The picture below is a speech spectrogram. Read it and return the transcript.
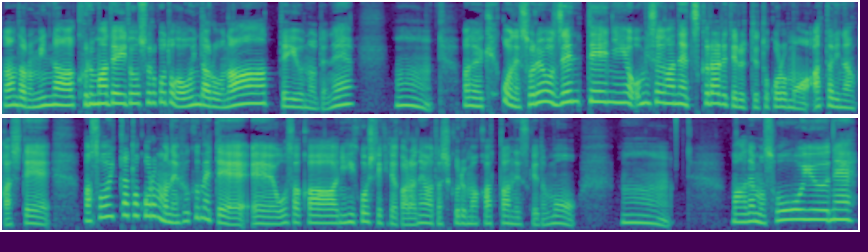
なんだろう、みんな車で移動することが多いんだろうなっていうのでね、うん。まあね、結構ね、それを前提にお店がね、作られてるってところもあったりなんかして、まあそういったところもね、含めて、えー、大阪に引っ越してきてからね、私車買ったんですけども、うん。まあでもそういうね、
